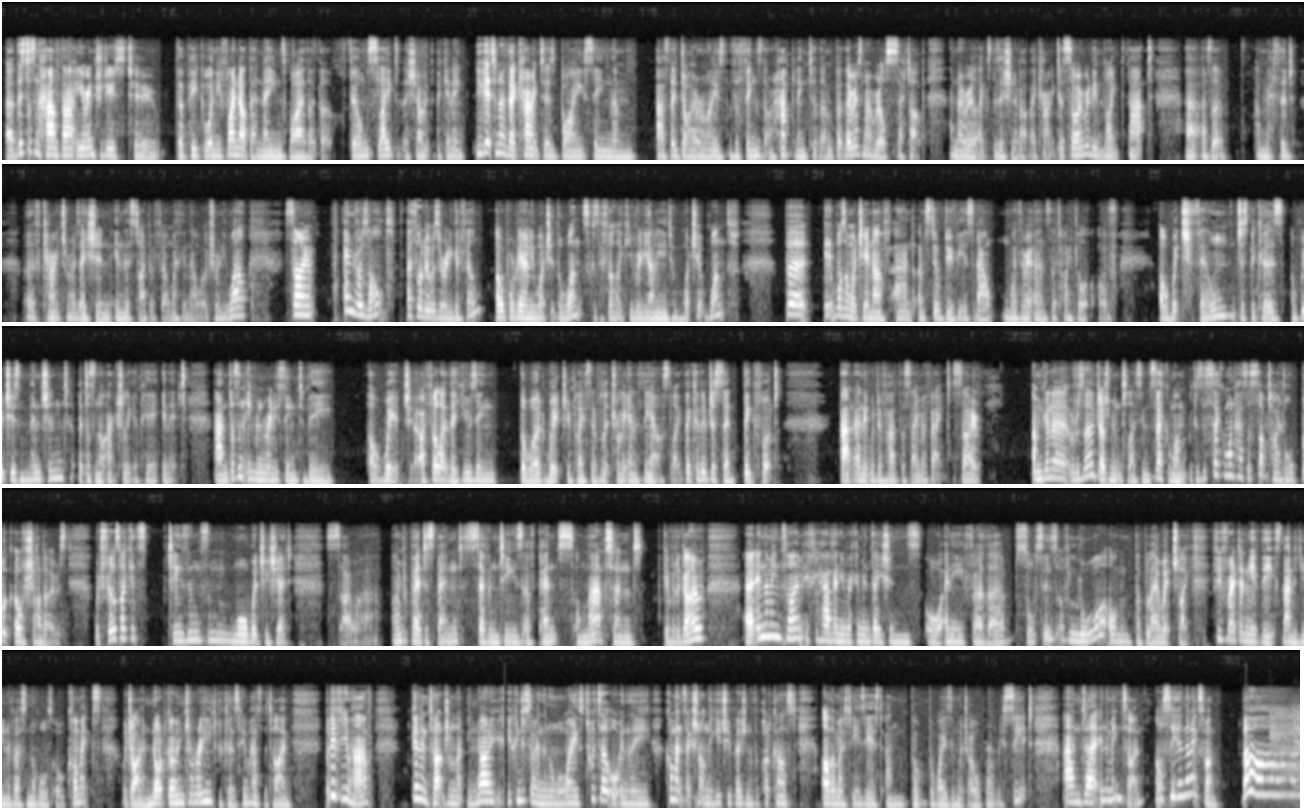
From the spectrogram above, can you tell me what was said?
Uh, this doesn't have that. You're introduced to the people and you find out their names via the, the film slate that they show at the beginning. You get to know their characters by seeing them as they diarise the things that are happening to them, but there is no real setup and no real exposition about their characters. So I really liked that uh, as a, a method of characterization in this type of film. I think that works really well. So End result, I thought it was a really good film. I will probably only watch it the once because I feel like you really only need to watch it once. But it wasn't witchy enough, and I'm still dubious about whether it earns the title of a witch film just because a witch is mentioned but does not actually appear in it and doesn't even really seem to be a witch. I feel like they're using the word witch in place of literally anything else. Like they could have just said Bigfoot and, and it would have had the same effect. So I'm gonna reserve judgment until I've seen the second one because the second one has the subtitle Book of Shadows, which feels like it's teasing some more witchy shit. So uh, I'm prepared to spend 70s of pence on that and give it a go. Uh, in the meantime, if you have any recommendations or any further sources of lore on the Blair Witch, like if you've read any of the expanded universe novels or comics, which I am not going to read because who has the time, but if you have, get in touch and let me know. You can do so in the normal ways. Twitter or in the comment section on the YouTube version of the podcast are the most easiest and the, the ways in which I will probably see it. And uh, in the meantime, I'll see you in the next one. Bye!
